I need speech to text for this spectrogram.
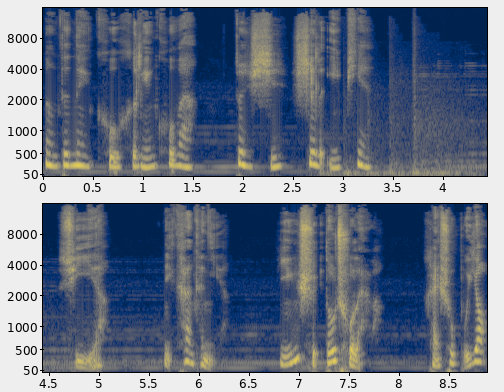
弄得内裤和连裤袜顿时湿了一片。许姨啊，你看看你，淫水都出来了，还说不要？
